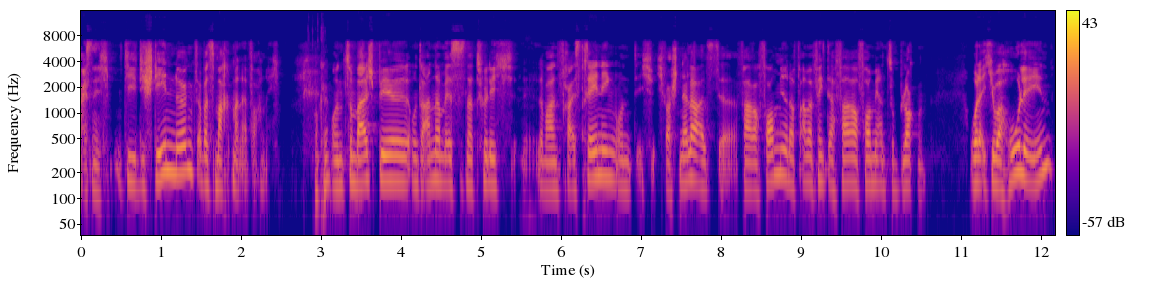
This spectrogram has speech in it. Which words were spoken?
weiß nicht, die, die stehen nirgends, aber das macht man einfach nicht. Okay. Und zum Beispiel, unter anderem ist es natürlich, da war ein freies Training und ich, ich war schneller als der Fahrer vor mir und auf einmal fängt der Fahrer vor mir an zu blocken. Oder ich überhole ihn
